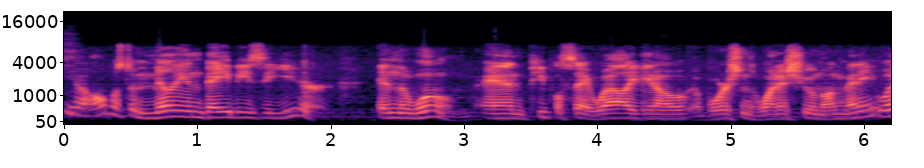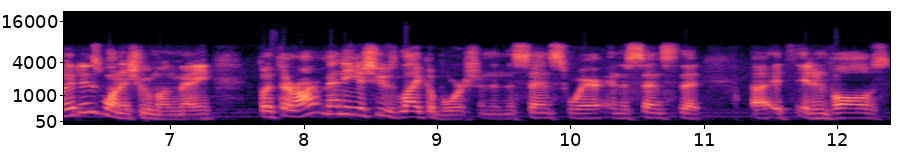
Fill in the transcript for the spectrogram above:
you know almost a million babies a year in the womb. And people say, well, you know, abortion is one issue among many. Well, it is one issue among many, but there aren't many issues like abortion in the sense where, in the sense that uh, it, it involves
